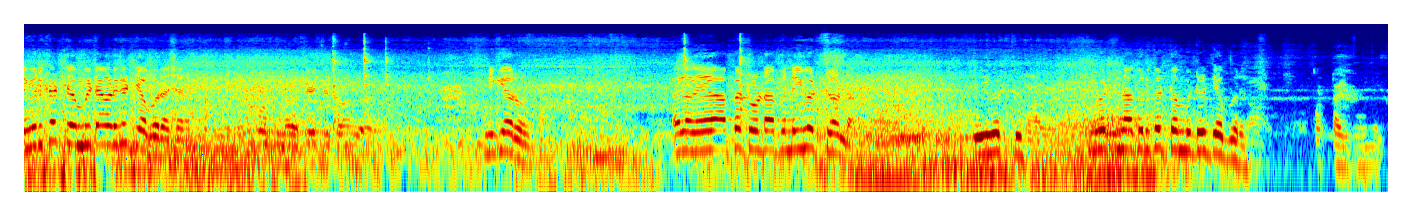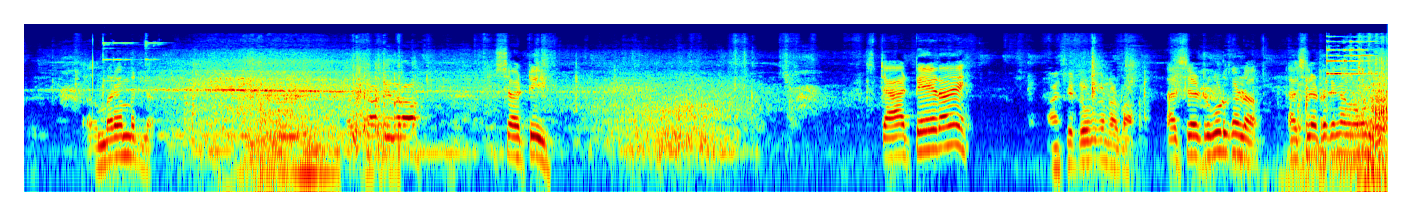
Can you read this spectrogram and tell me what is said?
അല്ലെങ്കിൽ ഒരു കെട്ടിയാൻ വീട്ടിൽ അങ്ങോട്ട് കെട്ടിയാൽ പോരാ ശരി. ഇനി കയറും അല്ലാതെ ആ പെട്രോൾ ടാപ്പിന്റെ ഈ വെട്ട് കണ്ട. ഈ വെട്ട്. ഈ വെട്ടിനകത്ത് ഒരു കെട്ടിയാൻ വീട്ടിൽ കെട്ടിയാൽ പോരെ. പറയാൻ പറ്റില്ല. സ്റ്റാർട്ട് ചെയ് സ്റ്റാർട്ട് ചെയ്യടാ ആ കൊടുക്കണ്ട ആക്സിലേറ്റർ ആക്സിലേറ്ററൊക്കെ ഞങ്ങൾ കൊടുക്കും.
